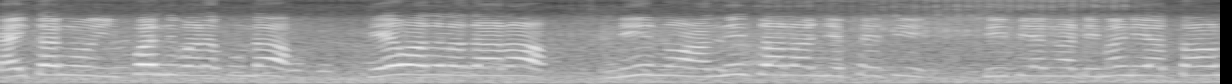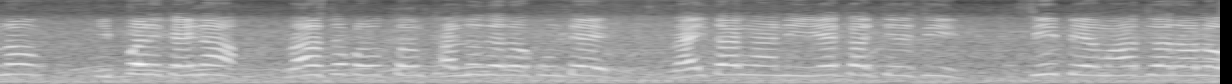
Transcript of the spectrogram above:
రైతాంగం ఇబ్బంది పడకుండా దేవతల ద్వారా నీరును అందించాలని చెప్పేసి సిపిఎంగా డిమాండ్ చేస్తా ఉన్నాం. ఇప్పటికైనా రాష్ట్ర ప్రభుత్వం కళ్ళు తెరవకుంటే రైతాంగాన్ని ఏకం చేసి సిపిఎం ఆధ్వర్యంలో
